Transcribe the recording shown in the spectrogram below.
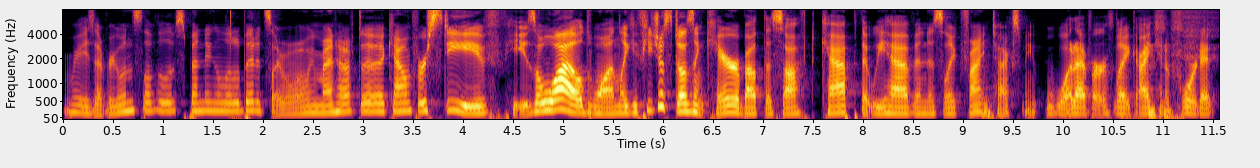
raise everyone's level of spending a little bit. It's like, well, we might have to account for Steve. He's a wild one. Like, if he just doesn't care about the soft cap that we have and is like, fine, tax me, whatever, like, I can afford it,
